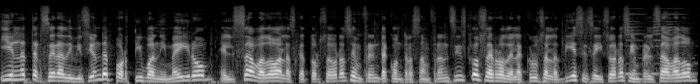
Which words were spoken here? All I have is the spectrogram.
Y en la tercera división Deportivo Animeiro, el sábado a las 14 horas se enfrenta contra San Francisco. Cerro de la Cruz a las 16 horas, siempre el sábado,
